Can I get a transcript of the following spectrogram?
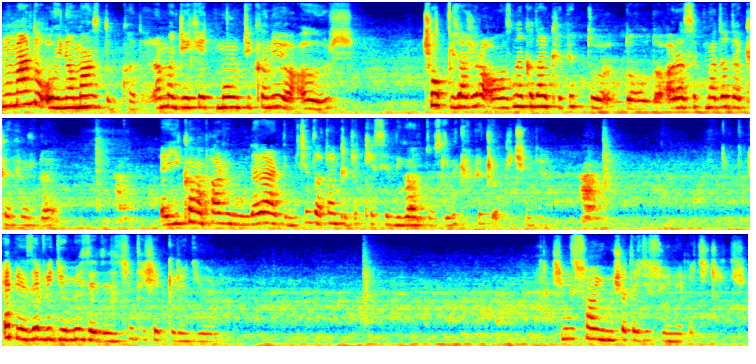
Normalde oynamazdı bu kadar ama ceket mont yıkanıyor ağır. Çok güzel şöyle ağzına kadar köpük do- doldu. Ara sıkmada da köpürdü. E, yıkama parfümünde verdiğim için zaten köpük kesildi gördüğünüz gibi köpük yok içinde. Hepinize videomu izlediğiniz için teşekkür ediyorum. Şimdi son yumuşatıcı suyuna geçecek.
